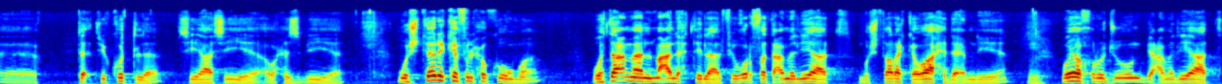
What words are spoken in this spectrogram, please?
آه، تأتي كتلة سياسية أو حزبية مشتركة في الحكومة وتعمل مع الاحتلال في غرفة عمليات مشتركة واحدة أمنية ويخرجون بعمليات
